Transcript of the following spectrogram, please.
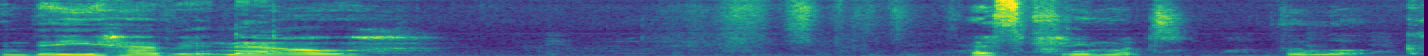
And there you have it. Now, that's pretty much the look.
